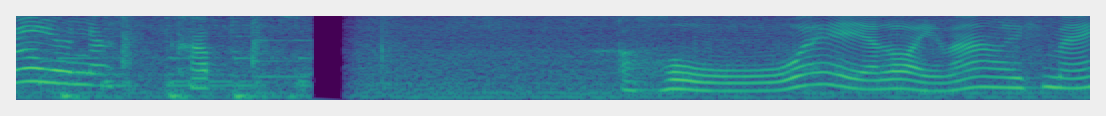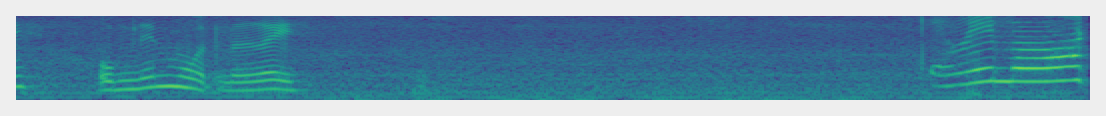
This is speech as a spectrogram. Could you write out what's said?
ไม่รู้นะครับ โอ้โห อร่อยมากเลยใช่ไหม อมได้หมดเลยยังไม่หมด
